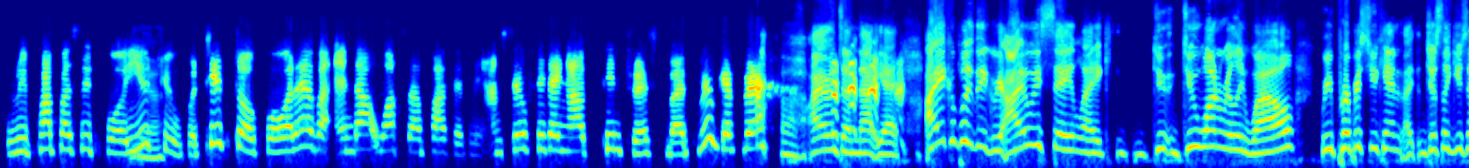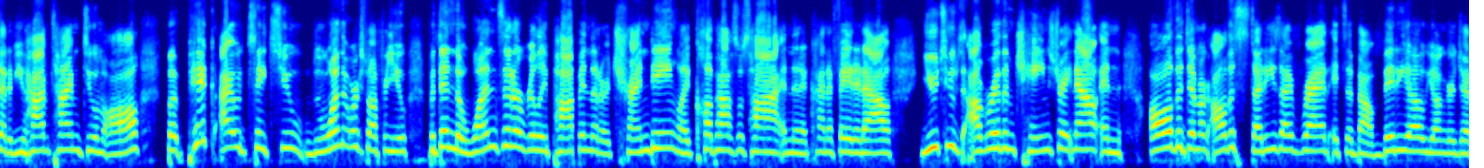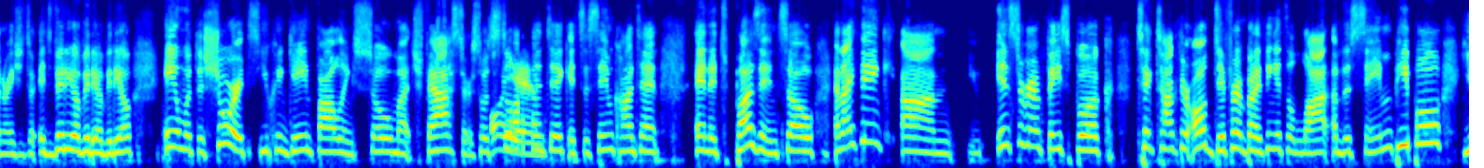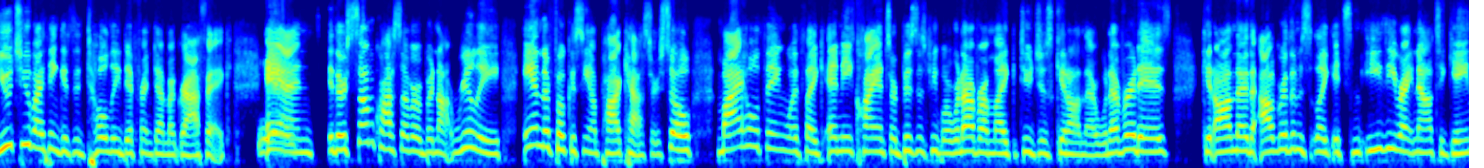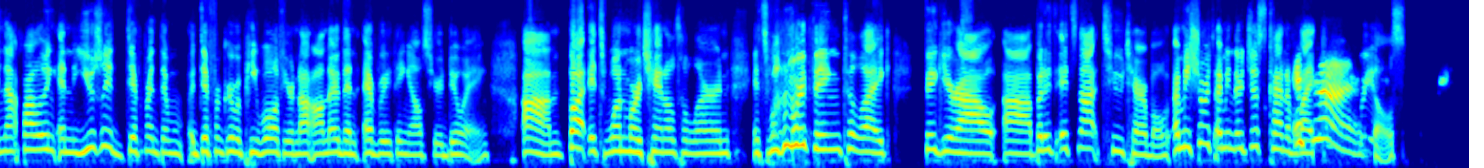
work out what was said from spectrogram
repurpose it for YouTube, yeah. for TikTok, for whatever, and that works out perfectly. I'm still figuring out Pinterest, but we'll get there. Oh, I haven't done that yet. I completely agree. I always say like do do one really well, repurpose you can just like you said if you have time do them all, but pick I would say two, the one that works well for you, but then the ones that are really popping that are trending, like Clubhouse was hot and then it kind of faded out. YouTube's algorithm changed right now and all the demo all the studies I've read, it's about video, younger generations. It's video, video, video. And with the shorts, you can gain following so much faster. So it's oh, still yeah. authentic. It's the same content and it's buzzing. So, and I think um Instagram, Facebook, TikTok, they're all different, but I think it's a lot of the same people. YouTube, I think, is a totally different demographic. Yes. And there's some crossover, but not really. And they're focusing on podcasters. So my whole thing with like any clients or business people or whatever, I'm like, dude, just get on there. Whatever it is, get on there. The algorithms, like it's easy right now to gain that following. And usually different than a different group of people if you're not on there than everything else you're doing. Um, but it's one more channel to learn. It's one more thing to like figure out. Uh, but it, it's not too terrible. I mean, shorts. I mean, they're just kind of it's like not. reels.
